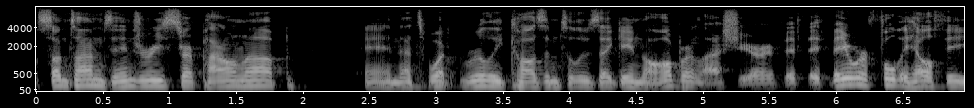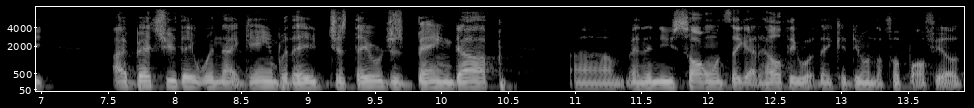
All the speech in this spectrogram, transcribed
sometimes injuries start piling up, and that's what really caused them to lose that game to Auburn last year. If if, if they were fully healthy, I bet you they win that game, but they just they were just banged up. Um, and then you saw once they got healthy what they could do on the football field.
